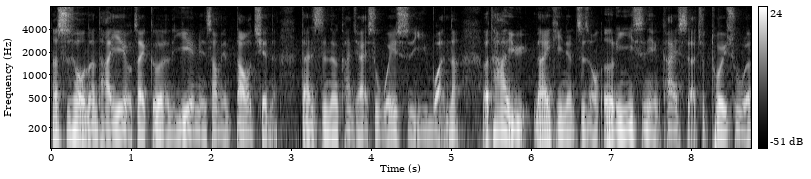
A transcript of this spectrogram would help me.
那事后呢，他也有在个人的页面上面道歉的，但是呢，看起来是为时已晚呢。而他与 Nike 呢，自从二零一四年开始啊，就推出了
